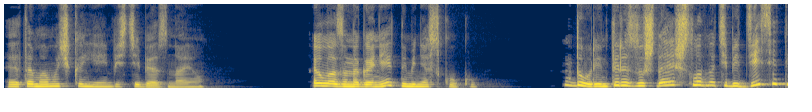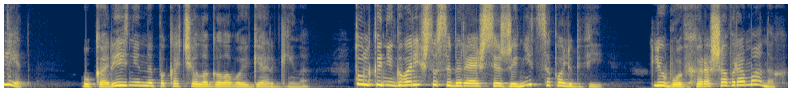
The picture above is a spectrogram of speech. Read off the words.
«Это, мамочка, я и без тебя знаю». Элаза нагоняет на меня скуку. «Дорин, ты разушдаешь, словно тебе десять лет!» Укоризненно покачала головой Георгина. «Только не говори, что собираешься жениться по любви. Любовь хороша в романах.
